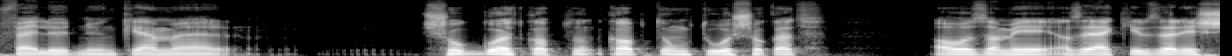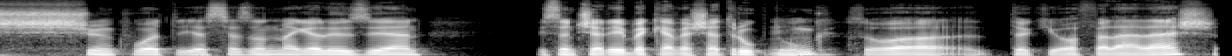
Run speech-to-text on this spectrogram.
fejlődnünk kell, mert sok gólt kaptunk, kaptunk túl sokat ahhoz, ami az elképzelésünk volt ugye a szezon megelőzően, viszont cserébe keveset rúgtunk, mm. szóval tök jó a felállás.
